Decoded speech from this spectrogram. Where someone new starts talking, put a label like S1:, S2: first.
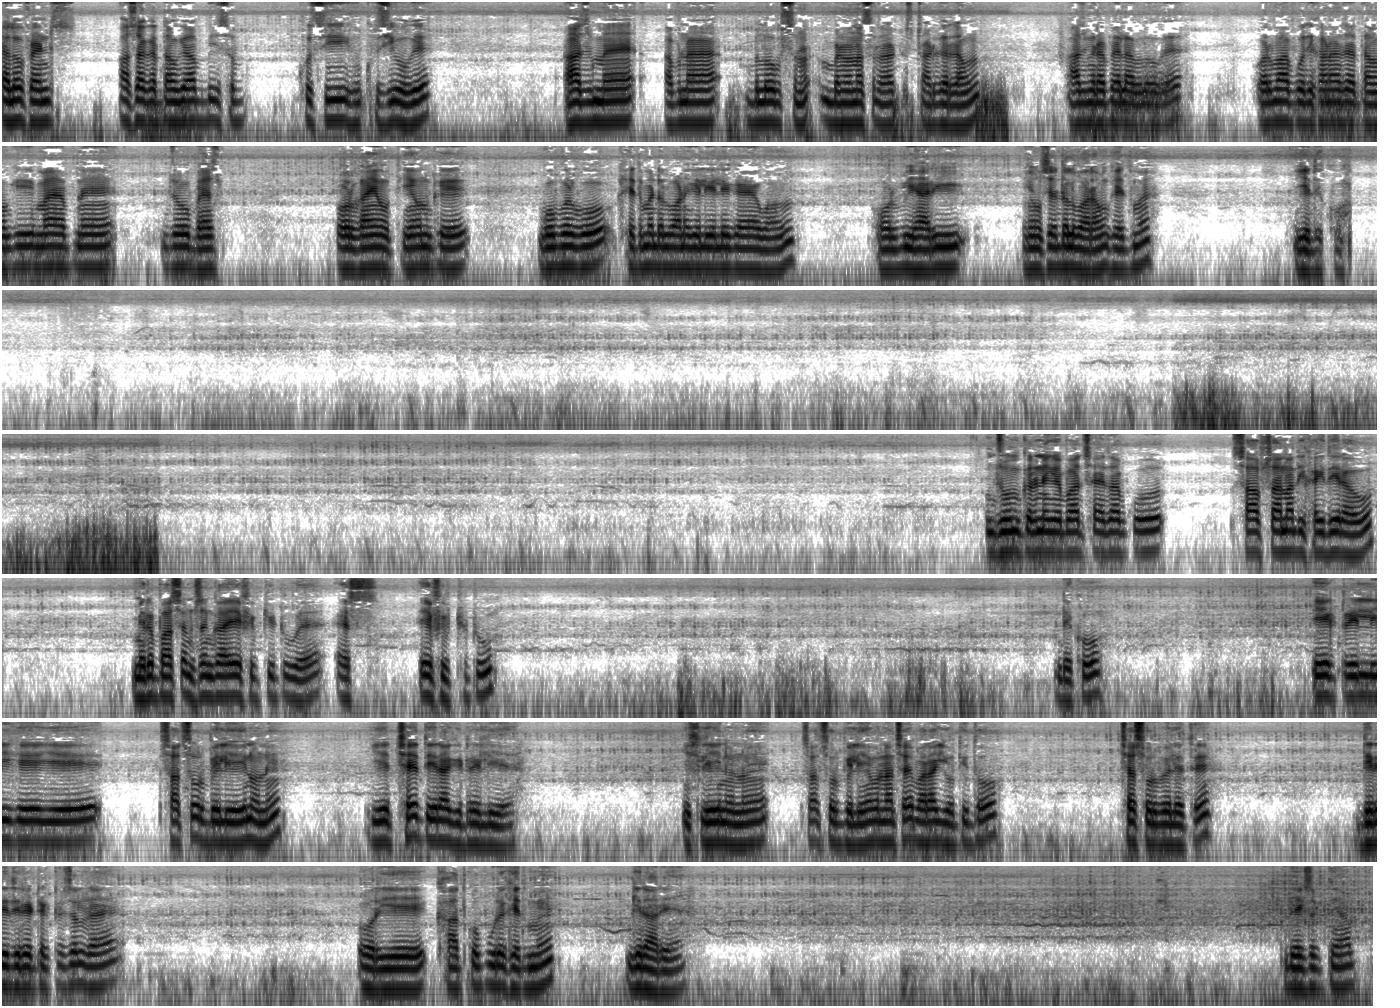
S1: Hello friends आशा करता हूँ कि आप भी सब खुशी खुशी हो गए आज मैं अपना ब्लॉग बनाना स्टार्ट कर रहा हूँ। आज मेरा पहला ब्लॉग है और मैं आपको दिखाना चाहता हूँ कि मैं अपने जो भैंस और गायें होती हैं, उनके गोबर को खेत में डलवाने के लिए लेके आया हुआ हूँ और बिहारी यूँ से डलवा रहा हूँ खेत में। ये देखो। जूम करने के बाद शायद आपको साफ़ साना दिखाई दे रहा हो। मेरे पास सैमसंग का ए फिफ्टी टू है एस ए फिफ्टी टू देखो, एक ट्रेली के ये सात सौ रुपये लिए इन्होंने। ये छः तेरह की ट्रेली है। इसलिए इन्होंने सात सौ रुपये लिए वरना छः बारह की होती तो छः सौ रुपये लेते। धीरे धीरे ट्रैक्टर चल रहा है। और ये खाद को पूरे खेत में गिरा रहे हैं। देख सकते हैं आप।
